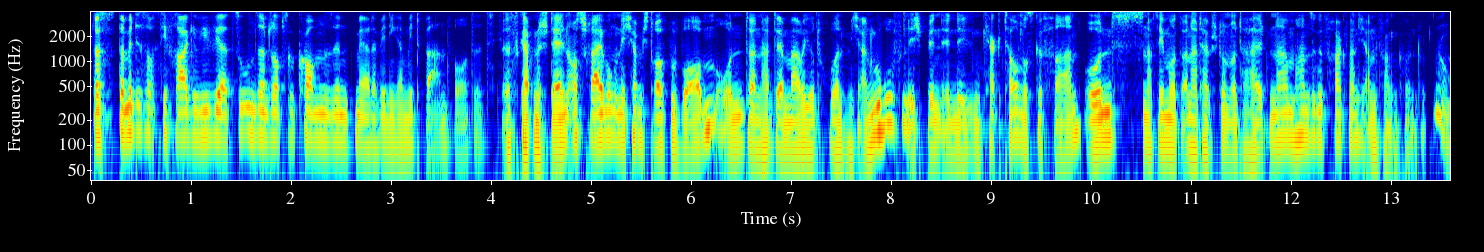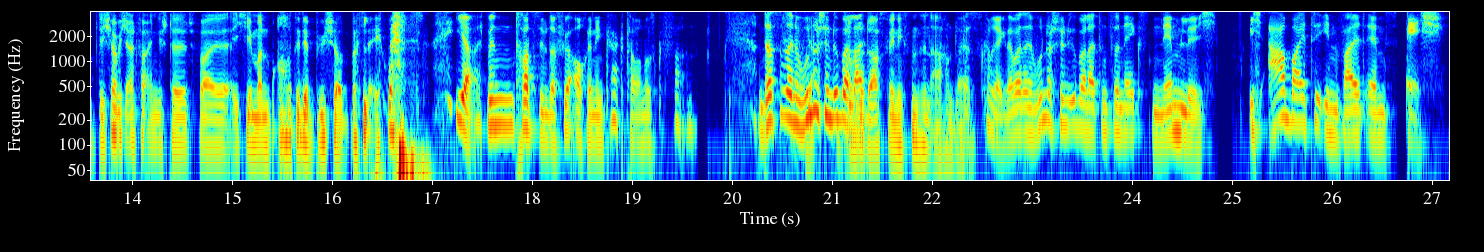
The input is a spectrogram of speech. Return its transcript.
Das, damit ist auch die Frage, wie wir zu unseren Jobs gekommen sind, mehr oder weniger mitbeantwortet. Es gab eine Stellenausschreibung und ich habe mich drauf beworben und dann hat der Mario Truant mich angerufen. Ich bin in diesen Kacktaunus gefahren und nachdem wir uns anderthalb Stunden unterhalten haben, haben sie gefragt, wann ich anfangen könnte. Oh. Dich habe ich einfach eingestellt, weil ich jemanden brauchte, der Bücher belayoutet. ja, ich bin trotzdem dafür auch in den Kacktaunus gefahren. Und das ist eine wunderschöne ja, Überleitung. Du darfst wenigstens in Aachen bleiben. Das ist korrekt, aber eine wunderschöne Überleitung zur nächsten, nämlich ich arbeite in Waldems Esch.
